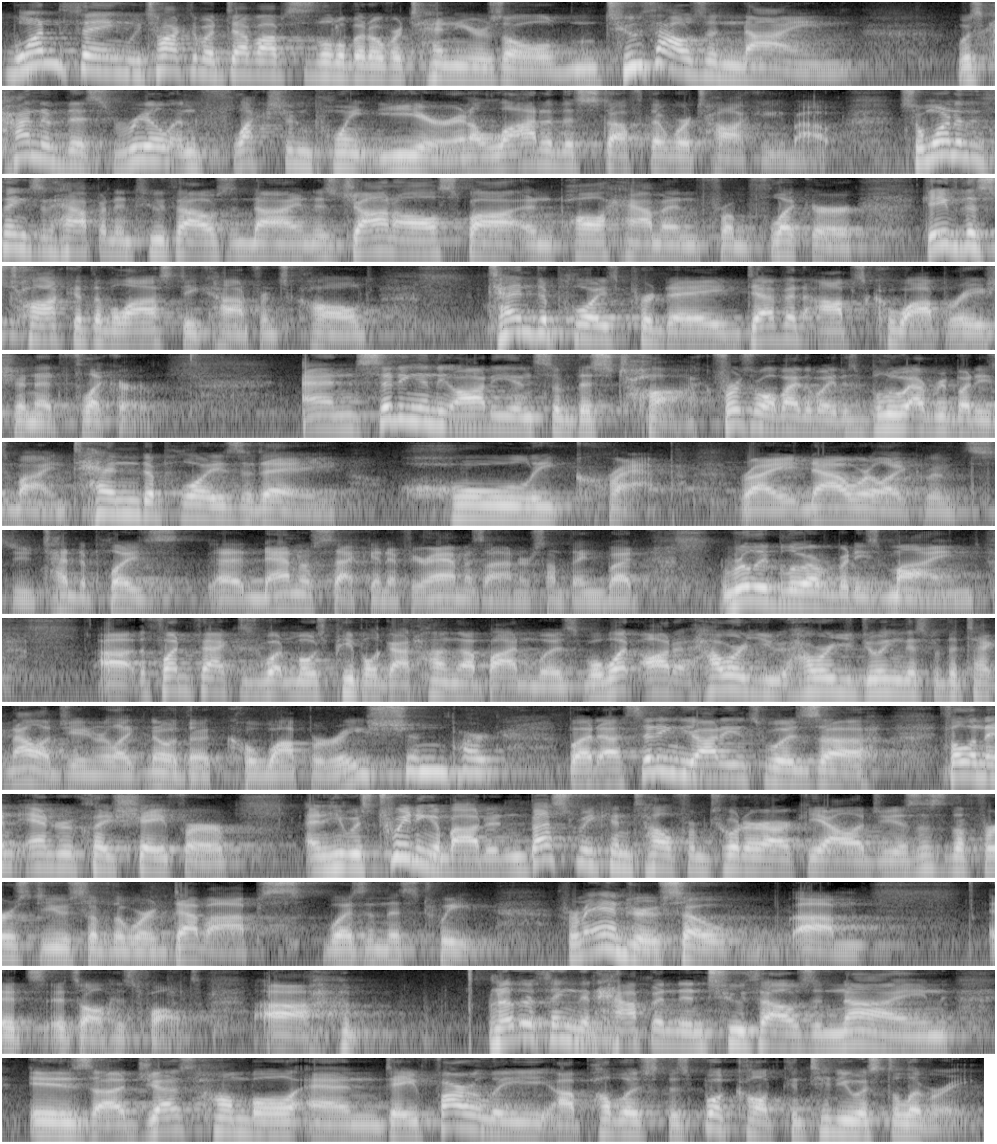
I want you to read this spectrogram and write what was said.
one thing, we talked about DevOps is a little bit over 10 years old. In 2009, was kind of this real inflection point year in a lot of the stuff that we're talking about. So one of the things that happened in 2009 is John Allspaw and Paul Hammond from Flickr gave this talk at the Velocity conference called 10 deploys per day, Dev and Ops cooperation at Flickr. And sitting in the audience of this talk, first of all, by the way, this blew everybody's mind. 10 deploys a day. Holy crap right? Now we're like, it's 10 deploys a nanosecond if you're Amazon or something, but really blew everybody's mind. Uh, the fun fact is what most people got hung up on was, well, what auto, how are you how are you doing this with the technology? And you're like, no, the cooperation part. But uh, sitting in the audience was uh, a fellow named Andrew Clay Shafer, and he was tweeting about it. And best we can tell from Twitter archaeology is this is the first use of the word DevOps was in this tweet from Andrew. So um, it's it's all his fault. Another thing that happened in 2009 is uh, Jez Humble and Dave Farley uh, published this book called Continuous Delivery.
